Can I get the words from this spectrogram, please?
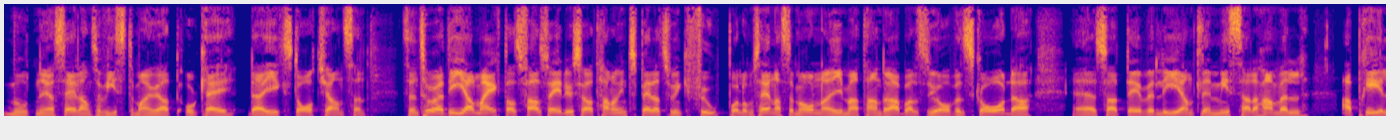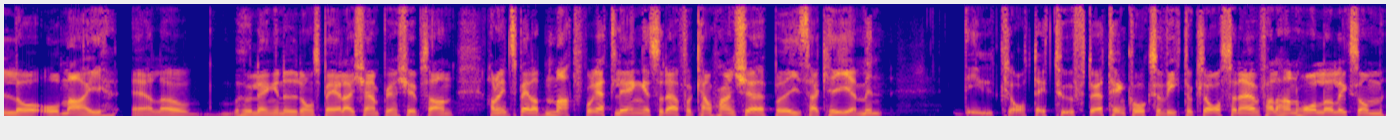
mot Nya Zeeland så visste man ju att okej, okay, där gick startchansen. Sen tror jag att i Hjalmar Ekdals fall så är det ju så att han har inte spelat så mycket fotboll de senaste månaderna i och med att han drabbades ju av en skada. Eh, så att det är väl egentligen missade han väl april och, och, maj eller hur länge nu de spelar i Championship. Så han, han har inte spelat match på rätt länge så därför kanske han köper Isak Hie. Men det är ju klart det är tufft och jag tänker också Viktor Claesson även fall han håller liksom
